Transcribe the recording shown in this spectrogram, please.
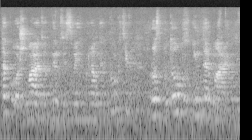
також мають одним зі своїх програмних пунктів розбудову інтермаріуму.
